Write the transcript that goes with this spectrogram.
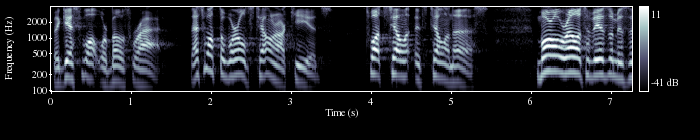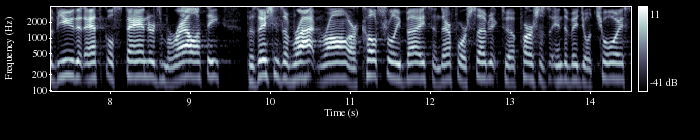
but guess what? We're both right. That's what the world's telling our kids. It's what it's telling us. Moral relativism is the view that ethical standards, morality, positions of right and wrong are culturally based and therefore subject to a person's individual choice.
